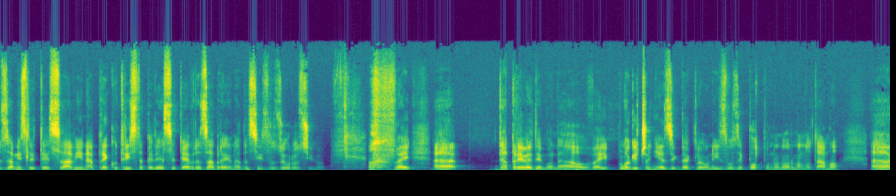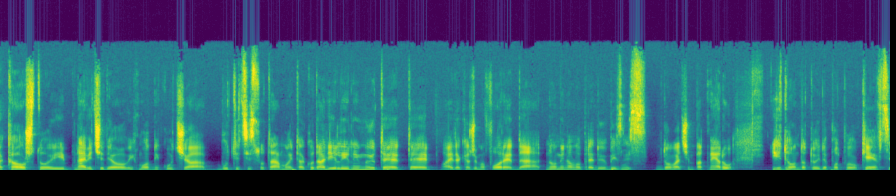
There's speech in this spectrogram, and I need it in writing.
zamislite, sva vina preko 350 evra zabrajena da se izvoze u Rusiju. ovaj, da prevedemo na ovaj logičan jezik, dakle oni izvoze potpuno normalno tamo, kao što i najveći deo ovih modnih kuća, butici su tamo i tako dalje, ili, imaju te, te, ajde da kažemo, fore da nominalno predaju biznis domaćem partneru, i da onda to ide potpuno KFC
